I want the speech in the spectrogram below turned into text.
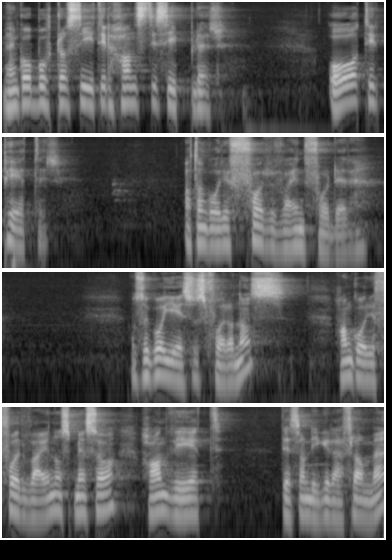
Men gå bort og si til hans disipler og til Peter at han går i forveien for dere. Og så går Jesus foran oss. Han går i forveien, og som jeg sa, han vet det som ligger der framme.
